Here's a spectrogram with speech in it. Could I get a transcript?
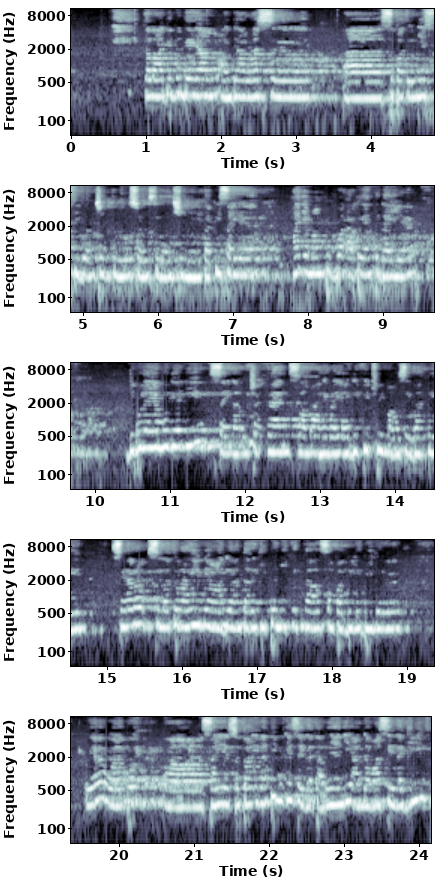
kalau ada benda yang anda rasa uh, sepatutnya tidak macam tu, saya tidak macam ni. Tapi saya hanya mampu buat apa yang terdaya. Di bulan yang mulia ni, saya nak ucapkan selamat Hari Raya Aidilfitri Maafkan Batin. Saya harap silaturahim yang ada antara kita ni kekal sampai bila-bila. Ya, walaupun uh, saya hari nanti mungkin saya dah tak menyanyi, anda masih lagi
